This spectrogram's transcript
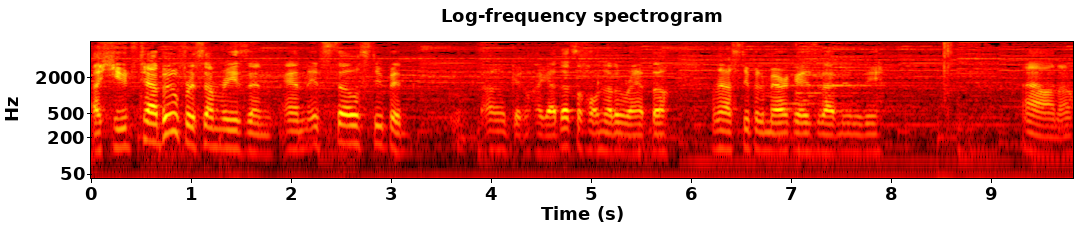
a huge taboo for some reason, and it's so stupid. Oh, good. Oh my god, that's a whole nother rant though. On how stupid America is about nudity. I don't know.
